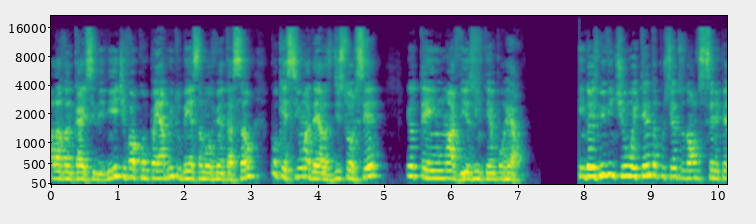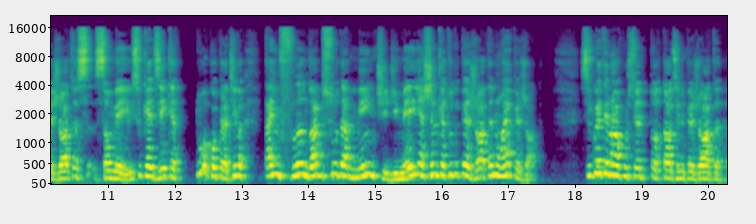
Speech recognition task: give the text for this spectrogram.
alavancar esse limite, vou acompanhar muito bem essa movimentação, porque se uma delas distorcer, eu tenho um aviso em tempo real. Em 2021, 80% dos novos CNPJs são MEI. Isso quer dizer que a tua cooperativa está inflando absurdamente de MEI e achando que é tudo PJ. Não é PJ. 59% do total do CNPJ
